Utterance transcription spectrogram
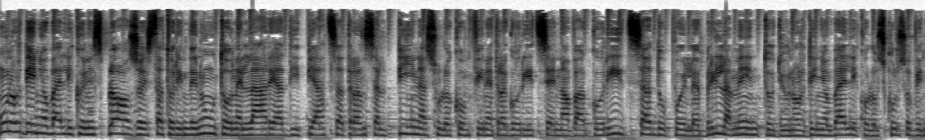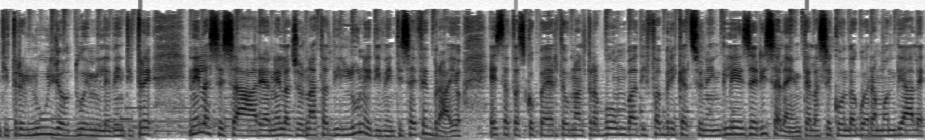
Un ordigno bellico inesploso è stato rinvenuto nell'area di Piazza Transalpina sul confine tra Gorizia e Nova Gorizia dopo il brillamento di un ordigno bellico lo scorso 23 luglio 2023. Nella stessa area, nella giornata di lunedì 26 febbraio, è stata scoperta un'altra bomba di fabbricazione inglese risalente alla Seconda Guerra Mondiale.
